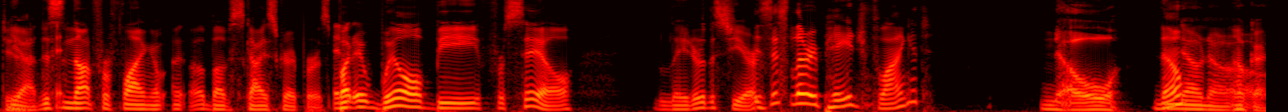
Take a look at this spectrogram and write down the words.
do yeah, that. this is not for flying above skyscrapers, but it will be for sale later this year. Is this Larry Page flying it? No, No. No, no, Okay.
